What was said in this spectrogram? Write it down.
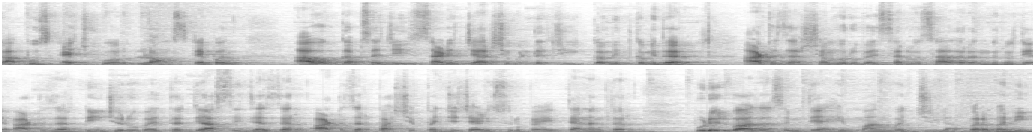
कापूस एच फोर लाँग स्टेपल आवक कापसाची साडेचारशे क्विंटलची कमीत कमी दर आठ हजार शंभर रुपये सर्वसाधारण दर होते आठ हजार तीनशे रुपये तर जास्तीत जास्त दर आठ हजार पाचशे पंचेचाळीस रुपये. त्यानंतर पुढील बाजार समिती आहे मानवत जिल्हा परभणी.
